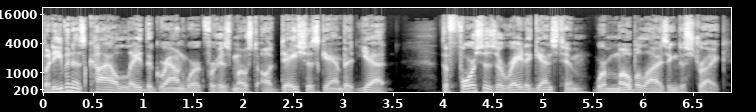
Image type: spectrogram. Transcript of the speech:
But even as Kyle laid the groundwork for his most audacious gambit yet, the forces arrayed against him were mobilizing to strike.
